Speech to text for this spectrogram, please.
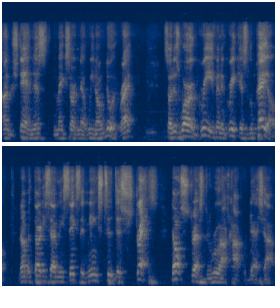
understand this to make certain that we don't do it, right? So this word grieve in the Greek is lupeo. Number 3076, it means to distress. Don't stress the Ruach HaKodesh out.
